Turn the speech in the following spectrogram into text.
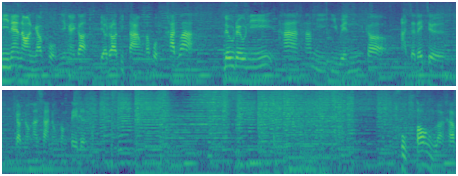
มีแน่นอนครับผมยังไงก็เดี๋ยวรอติดตามครับผมคาดว่าเร็วๆนี้ถ้าถ้ามีอีเวนต์ก็อาจจะได้เจอกับน้องอาซาน้องกองเต้ด้วยครับ ถูกต้องเหรอครับ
